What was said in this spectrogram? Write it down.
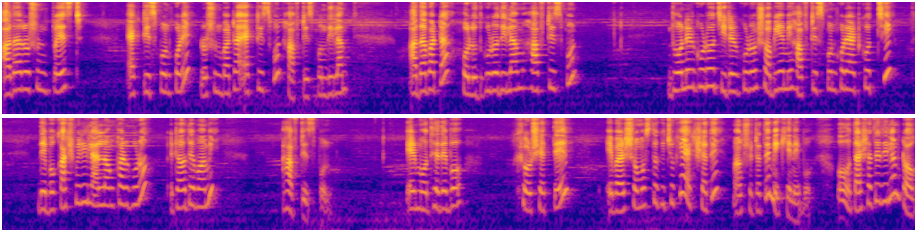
আদা রসুন পেস্ট এক স্পুন করে, রসুন বাটা এক স্পুন হাফ স্পুন দিলাম। আদা বাটা, হলুদ গুঁড়ো দিলাম হাফ স্পুন ধনের গুঁড়ো, জিরের গুঁড়ো সবই আমি হাফ স্পুন করে অ্যাড করছি। দেব কাশ্মীরি লাল লঙ্কার গুঁড়ো, এটাও দেবো আমি হাফ স্পুন এর মধ্যে দেব সর্ষের তেল। এবার সমস্ত কিছুকে একসাথে মাংসটাতে মেখে নেব। ও, তার সাথে দিলাম টক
